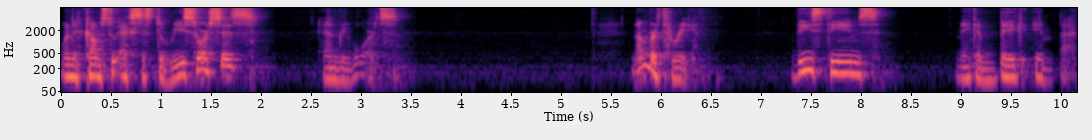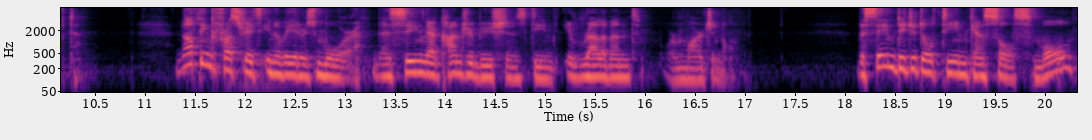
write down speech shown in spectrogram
when it comes to access to resources and rewards. Number three, these teams make a big impact. Nothing frustrates innovators more than seeing their contributions deemed irrelevant or marginal. The same digital team can solve small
